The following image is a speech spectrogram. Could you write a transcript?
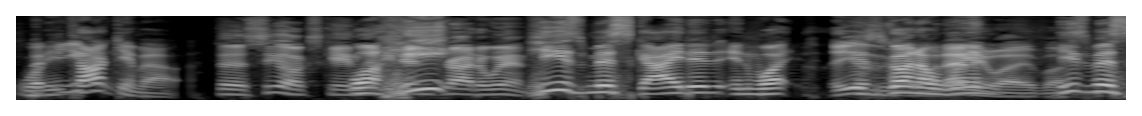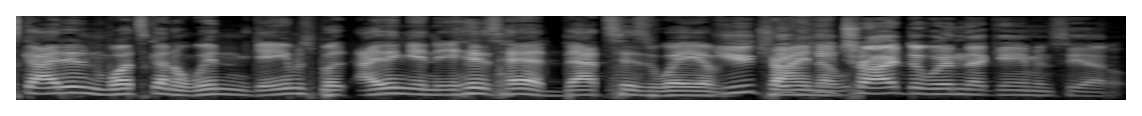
What are you talking about? The Seahawks game Well, that he, he didn't try to win. He's misguided in what He is going to win. win anyway, but- He's misguided in what's going to win games, but I think in his head, that's his way of you trying think he to. tried to win that game in Seattle?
